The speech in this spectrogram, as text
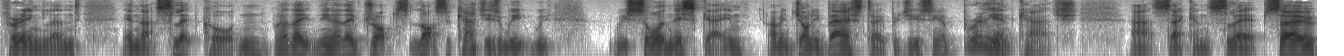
for England in that slip cordon where they you know they've dropped lots of catches. We we we saw in this game. I mean, Jonny Bairstow producing a brilliant catch at second slip. So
